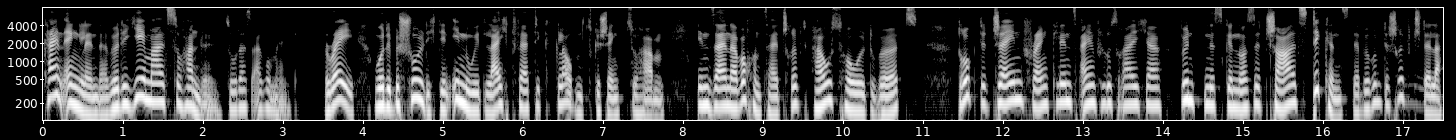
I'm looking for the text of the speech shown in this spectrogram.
Kein Engländer würde jemals so handeln, so das Argument. Ray wurde beschuldigt, den Inuit leichtfertig Glaubens geschenkt zu haben. In seiner Wochenzeitschrift Household Words druckte Jane Franklins einflussreicher Bündnisgenosse Charles Dickens, der berühmte Schriftsteller,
